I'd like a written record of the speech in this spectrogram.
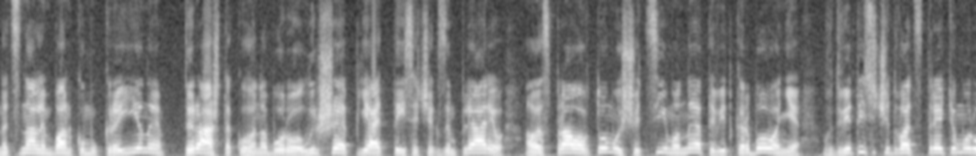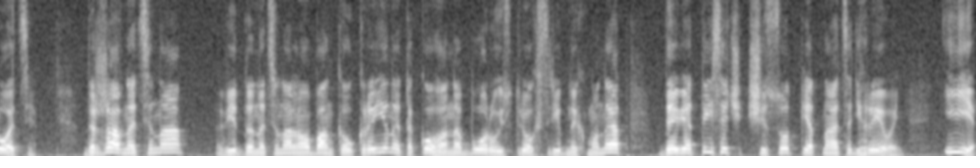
Національним банком України тираж такого набору лише 5 тисяч екземплярів. Але справа в тому, що ці монети відкарбовані в 2023 році. Державна ціна від Національного банку України такого набору із трьох срібних монет 9615 гривень. І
